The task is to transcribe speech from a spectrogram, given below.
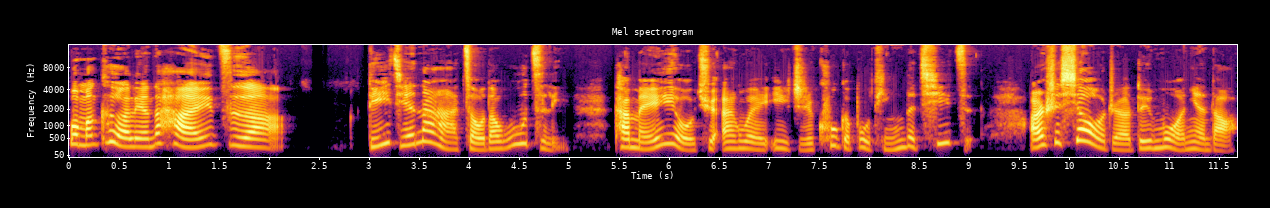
我们可怜的孩子啊！”迪杰娜走到屋子里，他没有去安慰一直哭个不停的妻子。而是笑着对莫念道：“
